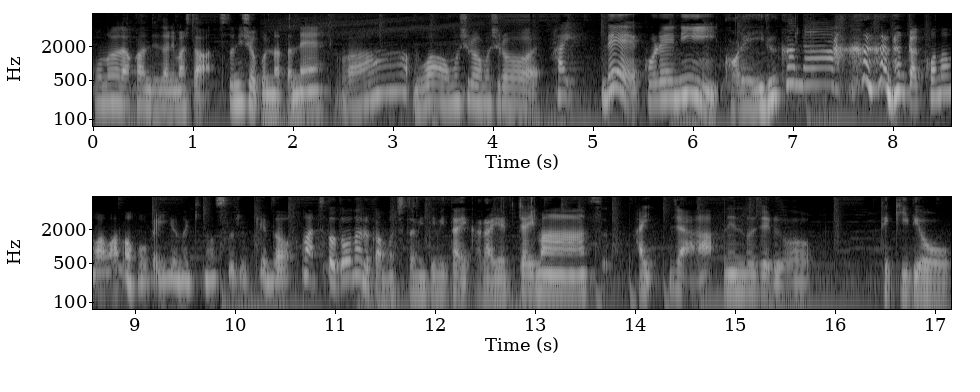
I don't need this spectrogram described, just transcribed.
このような感じになりました。ちょっと2色になったね。わーうわー面白い面白い。はい。でこれにこれいるかな？なんかこのままの方がいいような気もするけど。まあちょっとどうなるかもちょっと見てみたいからやっちゃいます。はい。じゃあ粘土ジェルを適量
